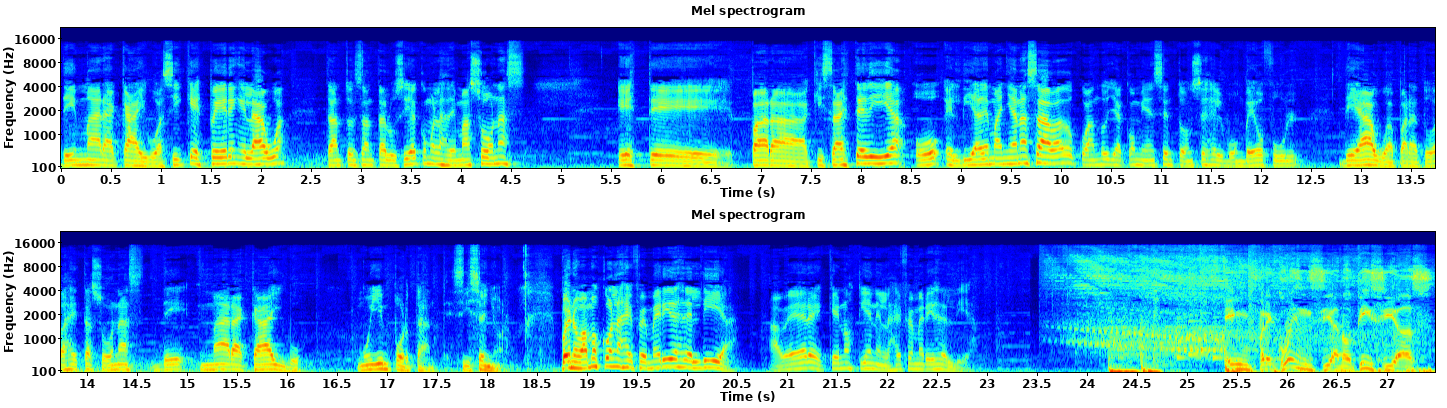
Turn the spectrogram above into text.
de Maracaibo. Así que esperen el agua tanto en Santa Lucía como en las demás zonas este, para quizá este día o el día de mañana sábado, cuando ya comience entonces el bombeo full de agua para todas estas zonas de Maracaibo. Muy importante, sí señor. Bueno, vamos con las efemérides del día. A ver eh, qué nos tienen las efemérides del día. En frecuencia noticias,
